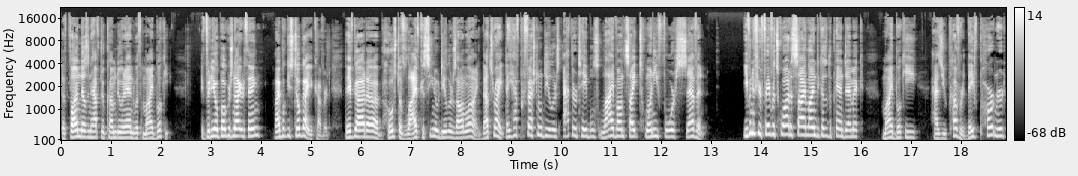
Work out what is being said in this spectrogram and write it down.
The fun doesn't have to come to an end with MyBookie. If video poker's not your thing, MyBookie still got you covered. They've got a host of live casino dealers online. That's right, they have professional dealers at their tables live on site 24 7. Even if your favorite squad is sidelined because of the pandemic, MyBookie has you covered. They've partnered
